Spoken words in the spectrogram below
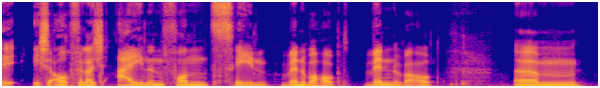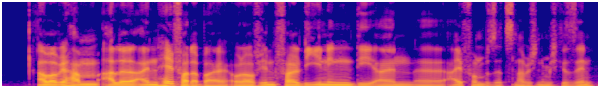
Ey, Ich auch vielleicht einen von zehn, wenn überhaupt. Wenn überhaupt. Ähm, aber wir haben alle einen Helfer dabei. Oder auf jeden Fall diejenigen, die ein äh, iPhone besitzen, habe ich nämlich gesehen.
